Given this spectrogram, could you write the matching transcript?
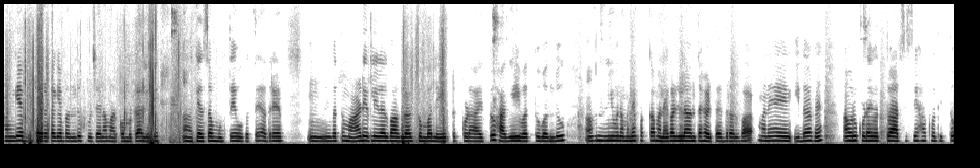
ಹಾಗೆ ಡೈರೆಕ್ಟಾಗೆ ಬಂದು ಪೂಜೆನ ಮಾಡ್ಕೊಂಡ್ಬಿಟ್ರೆ ಅಲ್ಲಿಗೆ ಕೆಲಸ ಮುಗ್ದೇ ಹೋಗುತ್ತೆ. ಆದರೆ ಇವತ್ತು ಮಾಡಿರಲಿಲ್ಲಲ್ವ? ಹಂಗಾಗಿ ತುಂಬ ಲೇಟ್ ಕೂಡ ಆಯಿತು. ಹಾಗೆ ಇವತ್ತು ಬಂದು ನೀವು ನಮ್ಮ ಮನೆ ಪಕ್ಕ ಮನೆಗಳಿಲ್ಲ ಅಂತ ಹೇಳ್ತಾ ಇದ್ರಲ್ವ? ಮನೆ ಇದ್ದಾವೆ. ಅವರು ಕೂಡ ಇವತ್ತು ಆರ್ ಸಿ ಸಿ ಹಾಕೋದಿತ್ತು.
